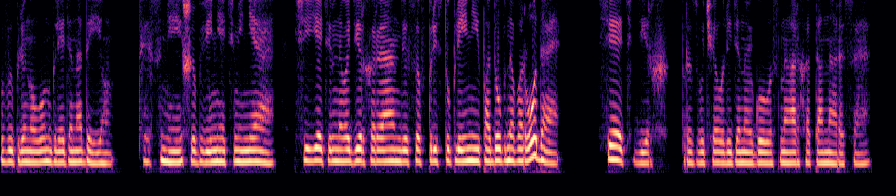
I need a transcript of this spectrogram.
выплюнул он, глядя на Дею. «Ты смеешь обвинять меня, сиятельного Дирха Рандлиса, в преступлении подобного рода?» «Сядь, Дирх», — прозвучал ледяной голос Наарха Танареса.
